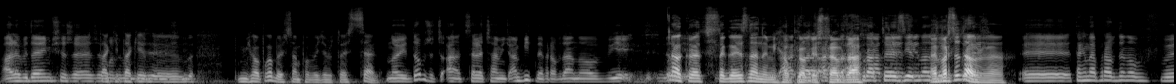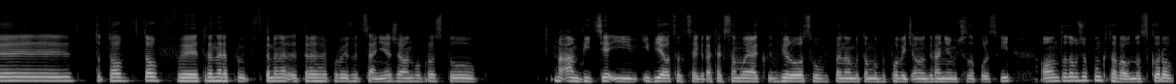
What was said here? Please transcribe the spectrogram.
ale wydaje mi się, że, że takie, takie Michał Probierz sam powiedział, że to jest cel. No i dobrze, a cele trzeba mieć ambitne, prawda? No, wie, no, akurat z tego jest znany Michał akurat, Probierz, prawda? Akurat to jest jedna Ale bardzo dobrze. Yy, tak naprawdę no, w, to, to, to w trener, w trener, trener Probierz cenię, że on po prostu ma ambicje i, i, wie o co chce grać. Tak samo jak wielu osób pamiętamy tą wypowiedź o graniu Mistrzostwa Polski. On to dobrze punktował. No skoro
